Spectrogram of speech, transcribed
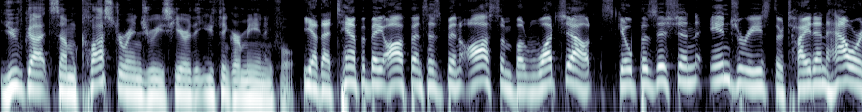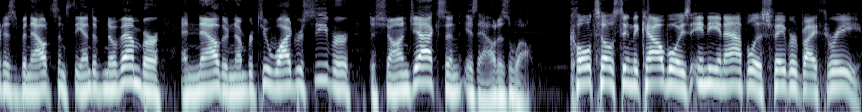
You've got some cluster injuries here that you think are meaningful. Yeah, that Tampa Bay offense has been awesome, but watch out. Skill position injuries. Their tight end Howard has been out since the end of November, and now their number two wide receiver, DeSean Jackson, is out as well. Colts hosting the Cowboys, Indianapolis, favored by three.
